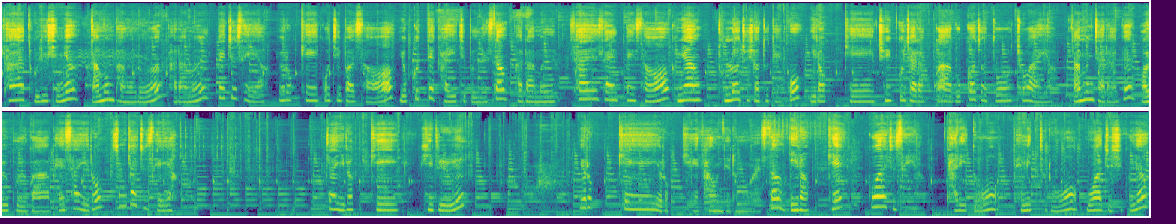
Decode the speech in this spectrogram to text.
다 돌리시면 남은 방울은 바람을 빼주세요. 이렇게 꼬집어서 요 끝에 가위집을 내서 바람을 살살 빼서 그냥 둘러주셔도 되고 이렇게 주입구 자락과 묶어줘도 좋아요. 남은 자락은 얼굴과 배 사이로 숨겨주세요. 자 이렇게 귀를 이렇게 이렇게 가운데로 모아서 이렇게 꼬아주세요. 다리도 배 밑으로 모아주시고요.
